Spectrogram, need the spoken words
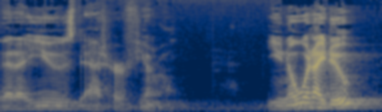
that I used at her funeral. You know what I do?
